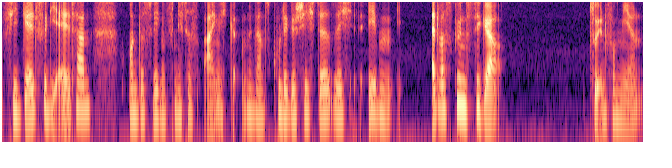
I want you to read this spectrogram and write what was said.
viel Geld für die Eltern. Und deswegen finde ich das eigentlich eine ganz coole Geschichte, sich eben etwas günstiger zu informieren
